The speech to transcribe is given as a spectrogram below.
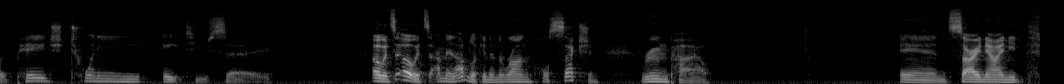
Oh, page 28, you say. Oh, it's, oh, it's, I mean, I'm looking in the wrong whole section. Rune pile. And sorry, now I need,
